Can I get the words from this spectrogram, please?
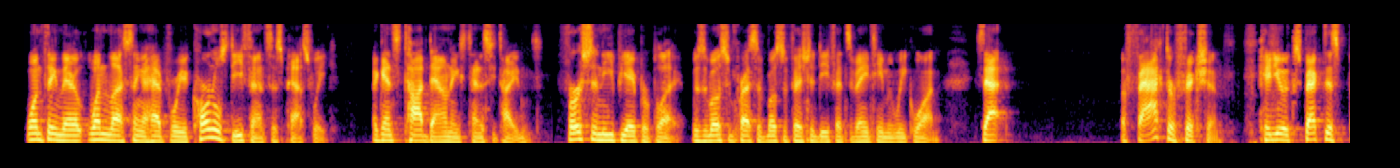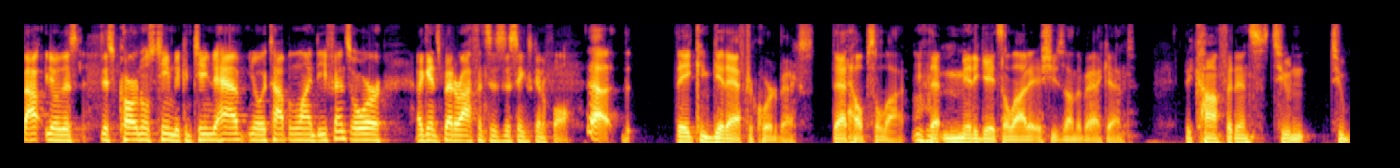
One thing there, one last thing I had for you. Cardinals defense this past week against Todd Downing's Tennessee Titans. First in EPA per play. Was the most impressive, most efficient defense of any team in week one. Is that a fact or fiction? Can you expect this you know this this Cardinals team to continue to have you know a top of the line defense, or against better offenses, this thing's going to fall? Yeah, they can get after quarterbacks. That helps a lot. Mm-hmm. That mitigates a lot of issues on the back end. The confidence to to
